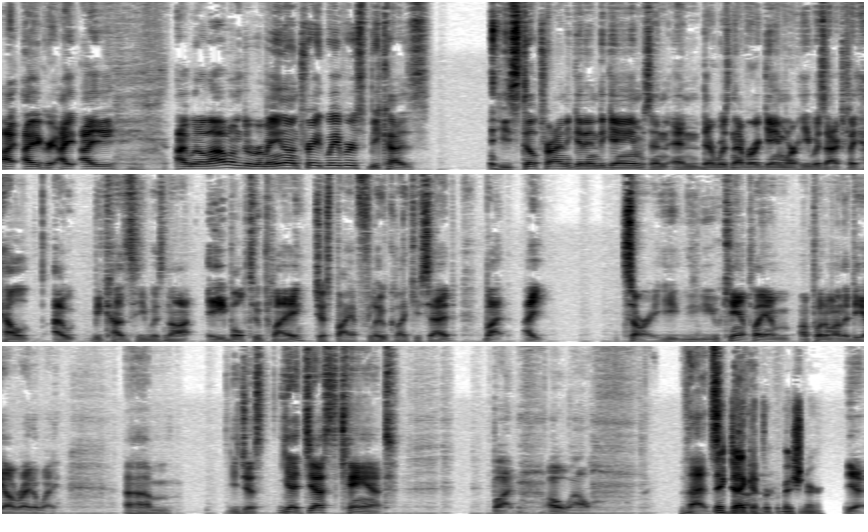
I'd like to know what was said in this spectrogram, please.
I I agree. I I I would allow him to remain on trade waivers because he's still trying to get into games and and there was never a game where he was actually held out because he was not able to play just by a fluke like you said. But I sorry, you you can't play him or put him on the DL right away. Um you just you just can't. But oh well. That's Nick. Dyka for commissioner. Yeah,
